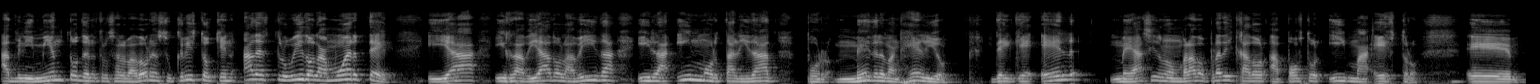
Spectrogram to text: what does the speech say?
advenimiento de nuestro Salvador Jesucristo, quien ha destruido la muerte y ha irradiado la vida y la inmortalidad por medio del Evangelio, de que Él me ha sido nombrado predicador, apóstol y maestro. Eh,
